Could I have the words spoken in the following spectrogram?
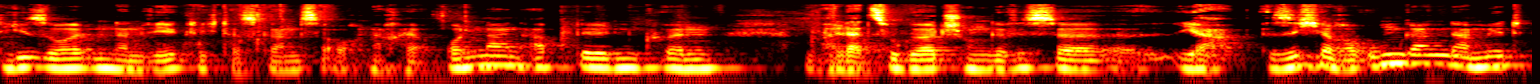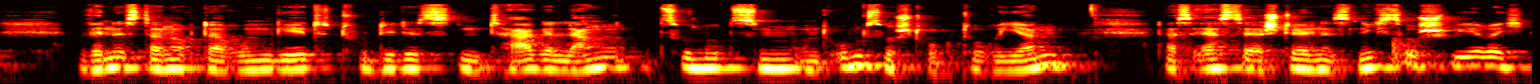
die sollten dann wirklich das Ganze auch nachher online abbilden können, weil dazu gehört schon ein gewisser, äh, ja, sicherer Umgang damit, wenn es dann noch darum geht, To-Do-Listen tagelang zu nutzen und umzustrukturieren. Das erste Erstellen ist nicht so schwierig,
